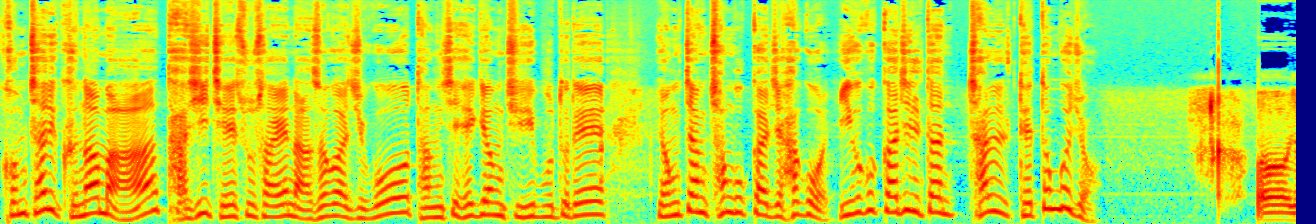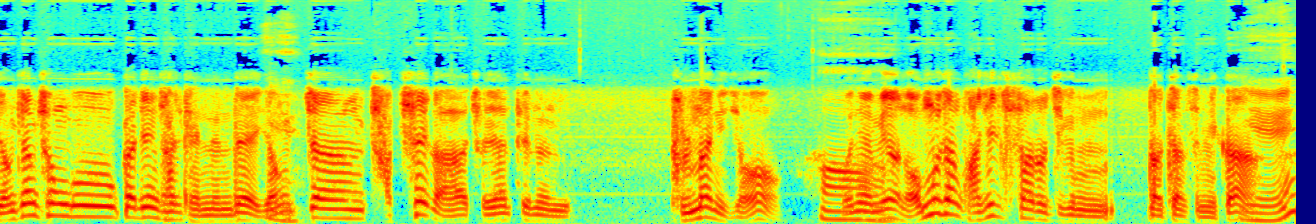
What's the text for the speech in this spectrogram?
검찰이 그나마 다시 재수사에 나서 가지고 당시 해경 지휘부들의 영장 청구까지 하고 이것까지 일단 잘 됐던 거죠. 어, 영장 청구까지는 잘 됐는데 영장 자체가 저희한테는 불만이죠. 어. 뭐냐면 업무상 과실치사로 지금 넣었지 않습니까? 예.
